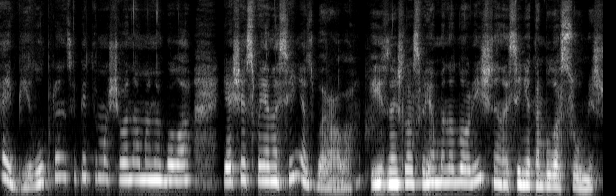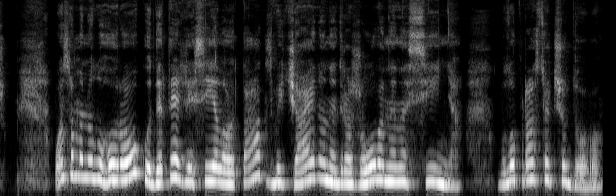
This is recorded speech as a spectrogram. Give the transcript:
та й білу, в принципі, тому що вона в мене була. Я ще своє насіння збирала і знайшла своє минулорічне насіння, там була суміш. Поза минулого року, де теж я сіяла отак, звичайно, недражоване насіння. Було просто чудово.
